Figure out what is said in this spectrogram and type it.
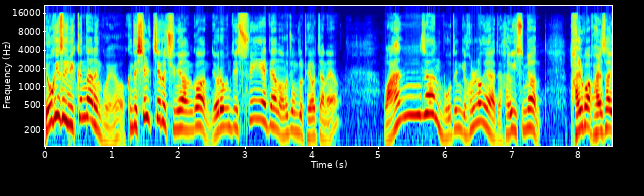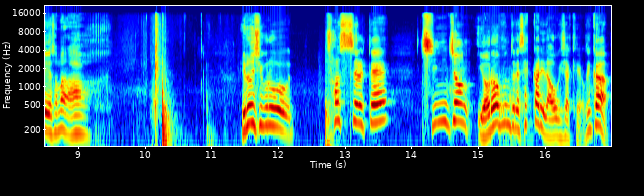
여기서 이미 끝나는 거예요. 근데 실제로 중요한 건 여러분들이 스윙에 대한 어느 정도를 배웠잖아요. 완전 모든 게 헐렁해야 돼. 아, 여기 있으면 발과 발 사이에서만 아 이런 식으로 쳤을 때 진정 여러분들의 색깔이 나오기 시작해요. 그러니까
